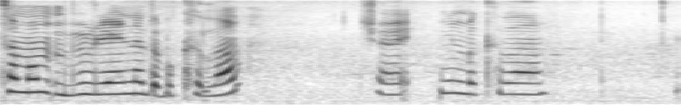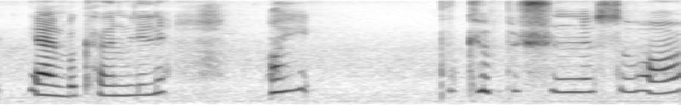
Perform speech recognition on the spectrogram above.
Tamam öbürlerine de bakalım. Şöyle in bakalım. Gel bakalım Lili. Ay bu köpüşün nesi var?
